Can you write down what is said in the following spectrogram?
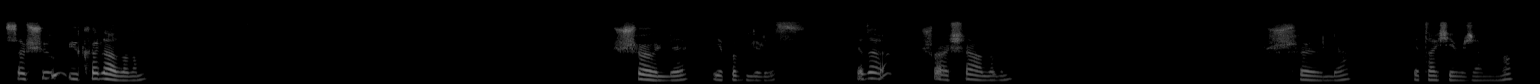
Mesela şu yukarı alalım. Şöyle yapabiliriz. Ya da şu aşağı alalım. Şöyle. Yatay çevireceğim bunu.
